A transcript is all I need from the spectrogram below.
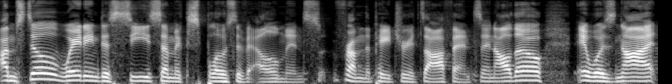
I'm still waiting to see some explosive elements from the Patriots offense. And although it was not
